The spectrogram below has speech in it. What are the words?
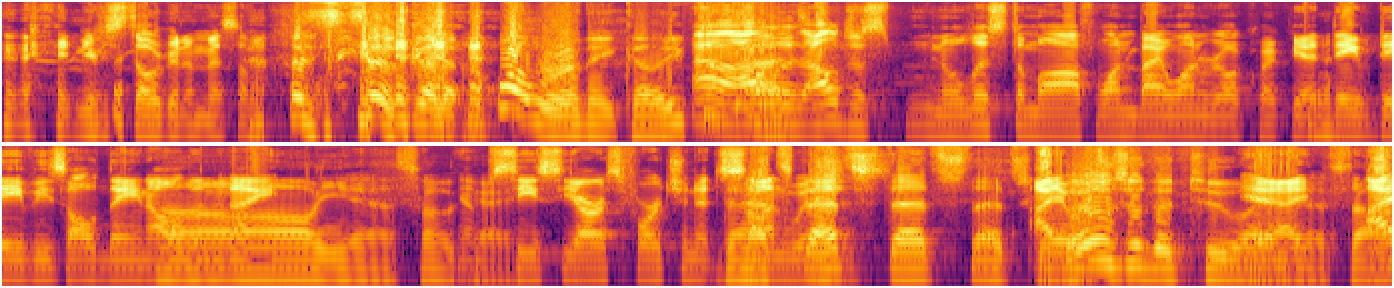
and you're still gonna miss them. Still gonna- what were they, Cody? Oh, I'll, I'll just you know list them off one by one real quick. Yeah, Dave Davies all day and all the night. Oh yes, You okay. know, CCR's Fortunate That's Son, that's is, that's that's. Good. I always- Those are the two. Yeah, I, I.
